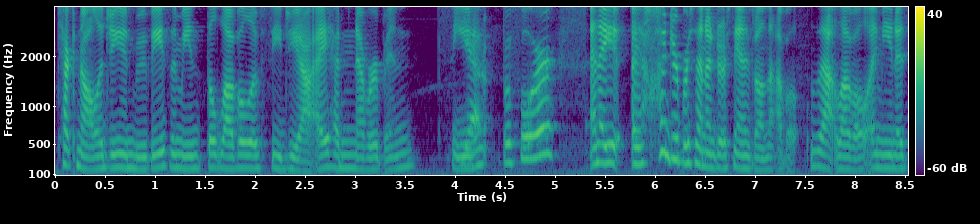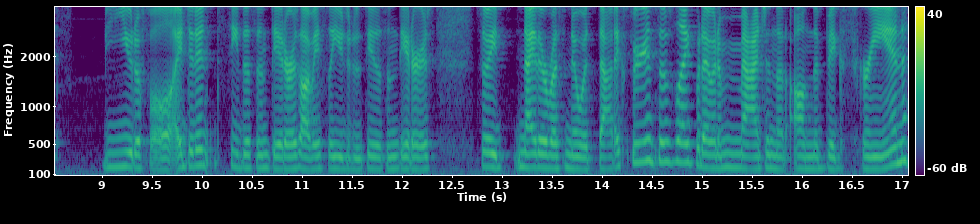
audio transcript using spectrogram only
technology in movies. I mean the level of cgi had never been seen Yeah. before. And i, I 100% understand it on that, level- that level. I mean it's beautiful. I didn't see this in theaters. Obviously you didn't see this in theaters. So I, neither of us know what that experience was like but i would imagine that on the big screen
